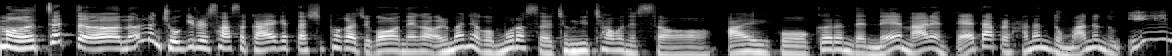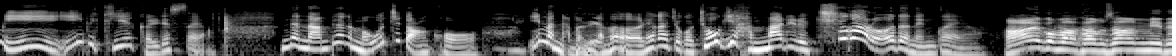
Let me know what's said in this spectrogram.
뭐 어쨌든 얼른 조기를 사서 가야겠다 싶어가지고 내가 얼마냐고 물었어요 정리 차원에서 아이고 그런데 내 말엔 대답을 하는 둥 마는 둥 이미 입이 귀에 걸렸어요 근데 남편은 뭐 웃지도 않고 이만 나불나불 해가지고 조기 한 마리를 추가로 얻어낸 거예요 아이고 마 감사합니다.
